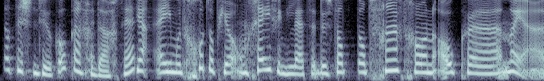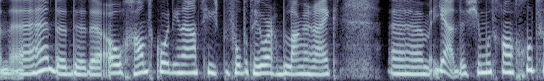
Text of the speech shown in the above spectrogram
dat is natuurlijk ook aan gedacht. Hè? Ja, en je moet goed op je omgeving letten. Dus dat, dat vraagt gewoon ook, eh, nou ja, eh, de, de, de oog-handcoördinatie is bijvoorbeeld heel erg belangrijk. Ehm, ja, dus je moet gewoon goed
